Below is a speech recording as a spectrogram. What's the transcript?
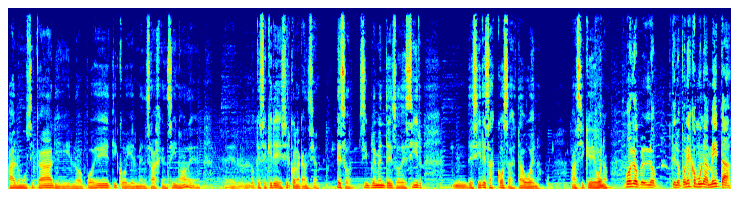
a lo musical y lo poético y el mensaje en sí, ¿no? De, lo que se quiere decir con la canción. Eso, simplemente eso, decir, decir esas cosas está bueno. Así que bueno, ¿Vos lo, lo- te lo pones como una meta?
